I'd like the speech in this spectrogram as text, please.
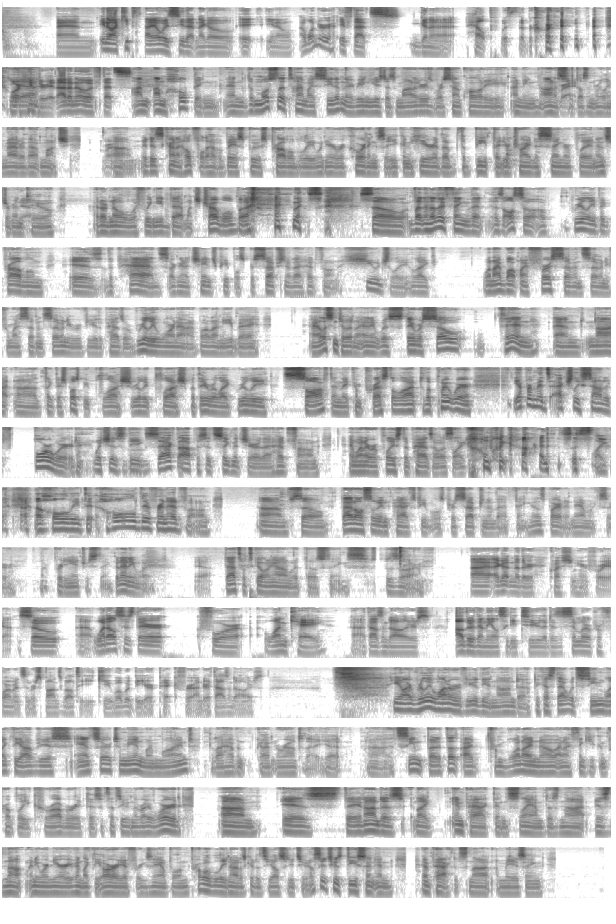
and you know i keep i always see that and i go it, you know i wonder if that's gonna help with the recording or yeah. hinder it i don't know if that's i'm i'm hoping and the most of the time i see them they're being used as monitors where sound quality i mean honestly right. doesn't really matter that much Right. Um, it is kind of helpful to have a bass boost probably when you're recording so you can hear the the beat that you're trying to sing or play an instrument yeah. to I don't know if we need that much treble, but that's so. But another thing that is also a really big problem is the pads are going to change people's perception of that headphone hugely. Like when I bought my first 770 for my 770 review, the pads were really worn out. I bought it on eBay, and I listened to it, and it was they were so thin and not uh, like they're supposed to be plush, really plush, but they were like really soft and they compressed a lot to the point where the upper mids actually sounded forward, which is the exact opposite signature of that headphone. And when I replaced the pads, I was like, "Oh my god, this is like a wholly di- whole different headphone." Um, so that also impacts people's perception of that thing. Those Beyerdynamics are, are pretty interesting. But anyway, yeah, that's what's going on with those things. It's bizarre. Uh, I got another question here for you. So, uh, what else is there for 1K, uh, thousand dollars? Other than the LCD2 that has a similar performance and responds well to EQ, what would be your pick for under a thousand dollars? You know, I really want to review the Ananda because that would seem like the obvious answer to me in my mind, but I haven't gotten around to that yet. Uh, it seemed, but it does. I, from what I know, and I think you can probably corroborate this if that's even the right word. Um, is the Ananda's like impact and slam does not is not anywhere near even like the Arya, for example, and probably not as good as the LCD2. LCD2 is decent in impact; it's not amazing.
